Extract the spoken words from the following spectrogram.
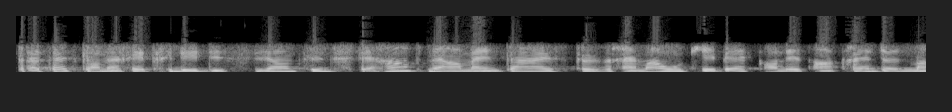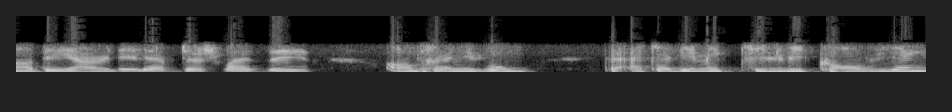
Peut-être qu'on aurait pris des décisions différentes, mais en même temps, est-ce que vraiment au Québec, on est en train de demander à un élève de choisir entre un niveau académique qui lui convient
